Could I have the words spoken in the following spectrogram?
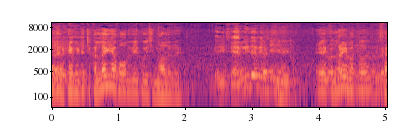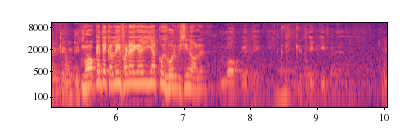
ਐਕਟੀਵਿਟੀ ਚ ਇਕੱਲਾ ਹੀ ਹੋਰ ਵੀ ਕੋਈ ਸੀ ਨਾਲ ਇਹਦੇ? ਇਹਦੀ ਫੈਮਿਲੀ ਦੇ ਵਿੱਚ ਇਹ ਇਕੱਲਾ ਹੀ ਮਤਲਬ ਇਸ ਐਕਟੀਵਿਟੀ ਚ। ਮੌਕੇ ਤੇ ਇਕੱਲੇ ਹੀ ਫੜਿਆ ਗਿਆ ਜੀ ਜਾਂ ਕੋਈ ਹੋਰ ਵੀ ਸੀ ਨਾਲ ਮੌਕੇ ਤੇ ਇੱਕ ਹੀ- ਇੱਕ ਹੀ ਫੜਿਆ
